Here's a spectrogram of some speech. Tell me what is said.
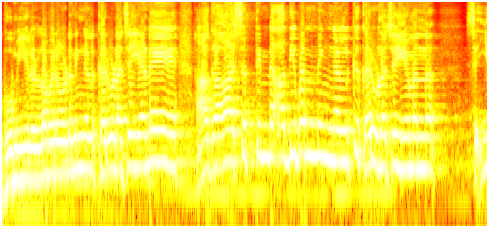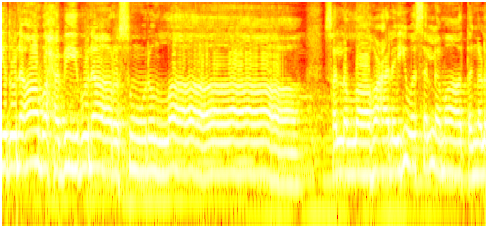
ഭൂമിയിലുള്ളവരോട് നിങ്ങൾ കരുണ ചെയ്യണേ. ആകാശത്തിന്റെ അധിപൻ നിങ്ങൾക്ക് കരുണ ചെയ്യുമെന്ന് സയ്യിദുനാ സല്ലല്ലാഹു അലൈഹി വസല്ലമ തങ്ങൾ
